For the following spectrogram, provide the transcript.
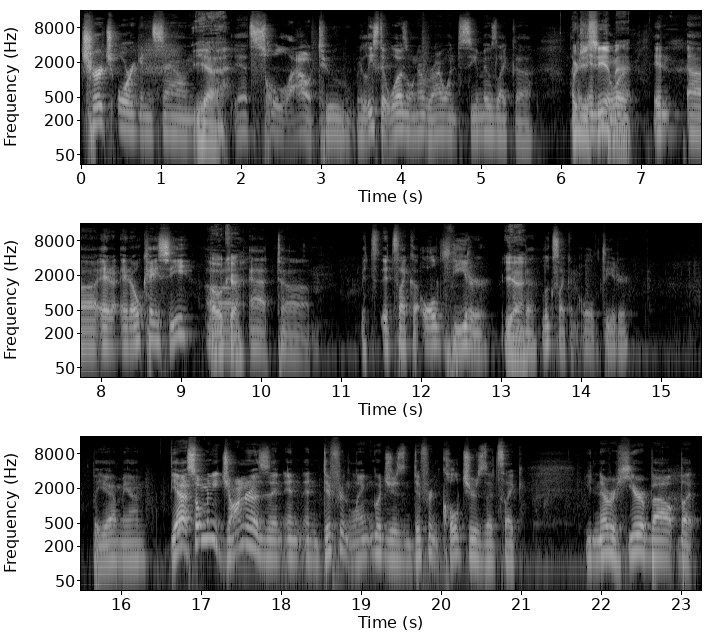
church organ sound. Yeah. it's so loud too. At least it was whenever I went to see him. It was like a. Like Where'd you see him at? In uh, at, at OKC. Uh, Okay. At um, it's it's like an old theater. Yeah. kinda. looks like an old theater. But yeah, man. Yeah, so many genres and, and, and different languages and different cultures that's like you never hear about. But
